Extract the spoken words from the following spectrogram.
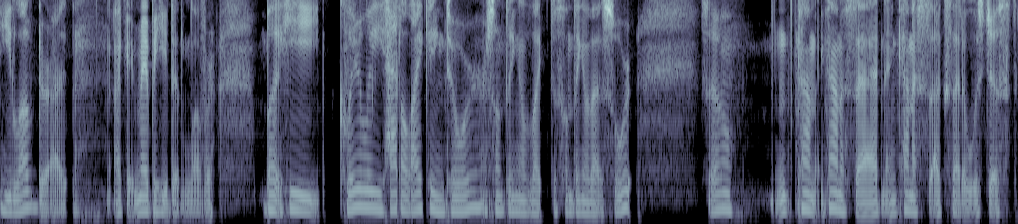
he loved her. I, okay, maybe he didn't love her, but he clearly had a liking to her or something of like something of that sort. So kind of kind of sad and kind of sucks that it was just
